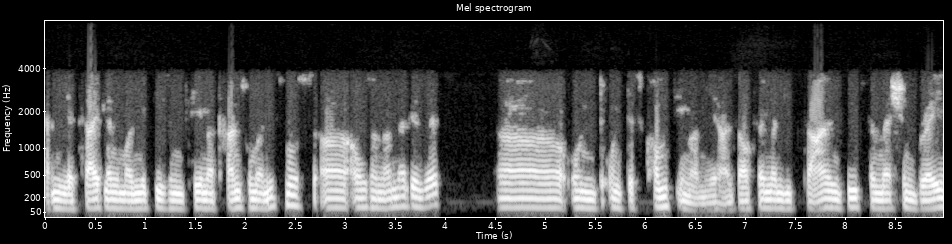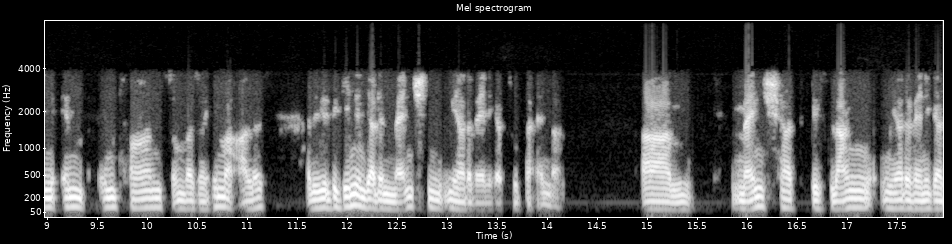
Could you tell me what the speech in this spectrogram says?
habe mich eine Zeit lang mal mit diesem Thema Transhumanismus äh, auseinandergesetzt äh, und, und das kommt immer mehr. Also auch wenn man die Zahlen sieht für Machine Brain Implants und was auch immer alles. Also wir beginnen ja den Menschen mehr oder weniger zu verändern. Ähm, Mensch hat bislang mehr oder weniger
